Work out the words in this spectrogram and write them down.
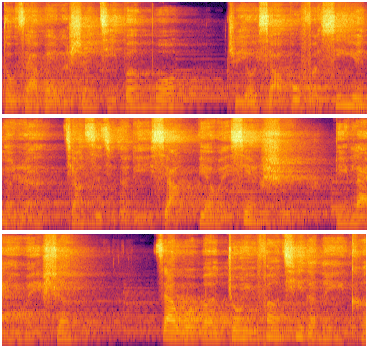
都在为了生机奔波，只有小部分幸运的人将自己的理想变为现实，并赖以为生。在我们终于放弃的那一刻，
